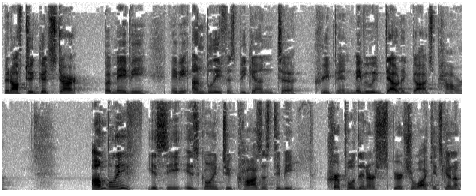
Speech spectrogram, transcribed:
been off to a good start, but maybe, maybe unbelief has begun to creep in. Maybe we've doubted God's power. Unbelief, you see, is going to cause us to be crippled in our spiritual walk. It's going to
